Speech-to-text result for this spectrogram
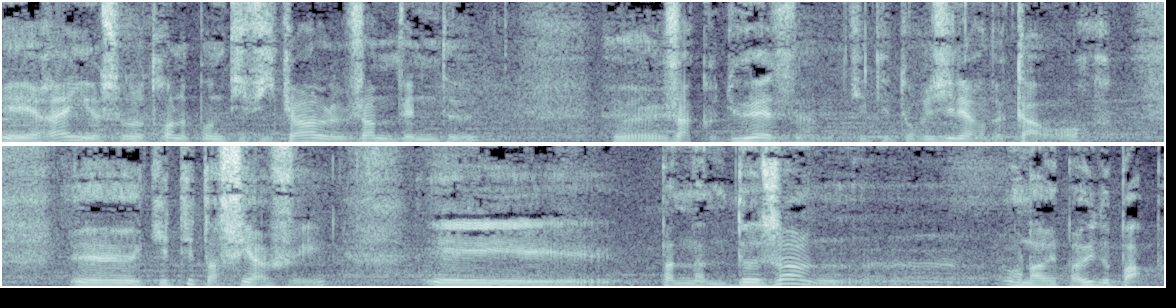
Et règne sur le trône pontifical Jean XXII, Jacques Duez, qui était originaire de Cahors. qui était assez âgé. Et pendant deux ans, on n'avait pas eu de pape.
